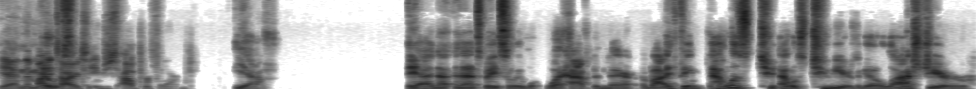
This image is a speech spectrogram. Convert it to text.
Yeah, and then my it entire was, team just outperformed. Yeah, yeah, and, that, and that's basically what, what happened there. But I think that was two that was two years ago. Last year,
